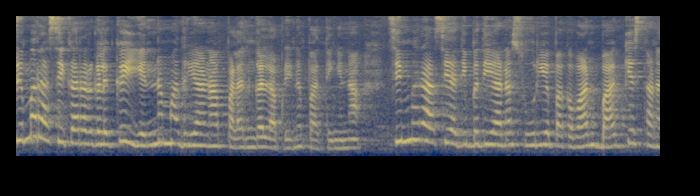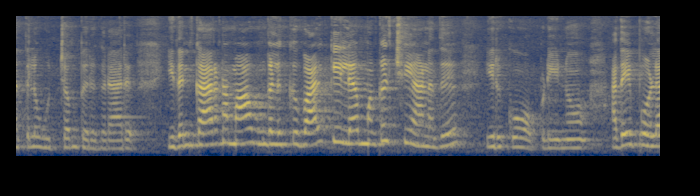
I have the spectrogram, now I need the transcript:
சிம்ம ராசிக்காரர்களுக்கு என்ன மாதிரியான பலன்கள் அப்படின்னு பார்த்தீங்கன்னா சிம்ம ராசி அதிபதியான சூரிய பகவான் பாக்கியஸ்தானத்தில் உச்சம் பெறுகிறாரு. இதன் காரணமாக உங்களுக்கு வாழ்க்கையில் மகிழ்ச்சியானது இருக்கும் அப்படின்னும். அதே போல்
